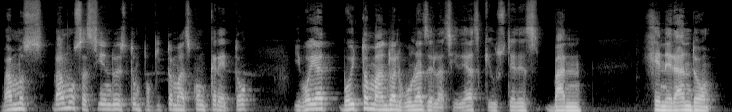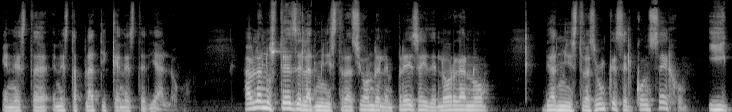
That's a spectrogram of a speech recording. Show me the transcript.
Vamos, vamos haciendo esto un poquito más concreto y voy, voy tomando algunas de las ideas que ustedes van generando en esta, en esta plática, en este diálogo. Hablan ustedes de la administración de la empresa y del órgano de administración que es el consejo. Y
